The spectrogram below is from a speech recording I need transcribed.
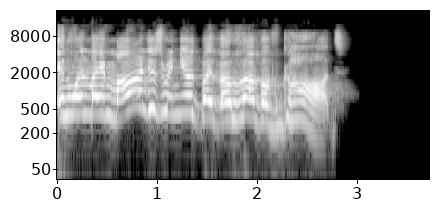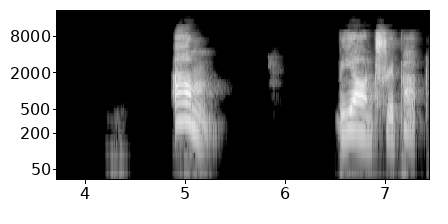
And when my mind is renewed by the love of God, I'm beyond trip up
